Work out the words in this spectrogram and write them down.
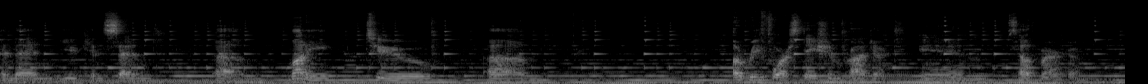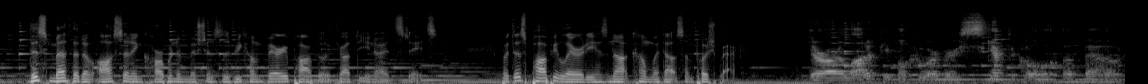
and then you can send um, money to um, a reforestation project in South America. This method of offsetting carbon emissions has become very popular throughout the United States. But this popularity has not come without some pushback. There are a lot of people who are very skeptical about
